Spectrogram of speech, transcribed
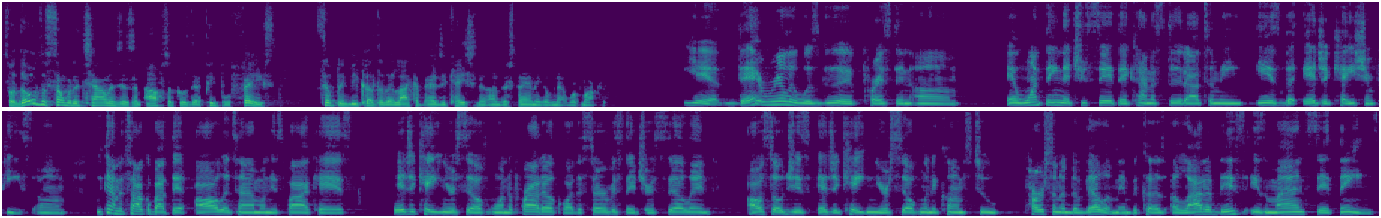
So those are some of the challenges and obstacles that people face simply because of the lack of education and understanding of network marketing. Yeah, that really was good, Preston. Um, and one thing that you said that kind of stood out to me is the education piece. Um, we kind of talk about that all the time on this podcast, educating yourself on the product or the service that you're selling. Also, just educating yourself when it comes to personal development, because a lot of this is mindset things.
